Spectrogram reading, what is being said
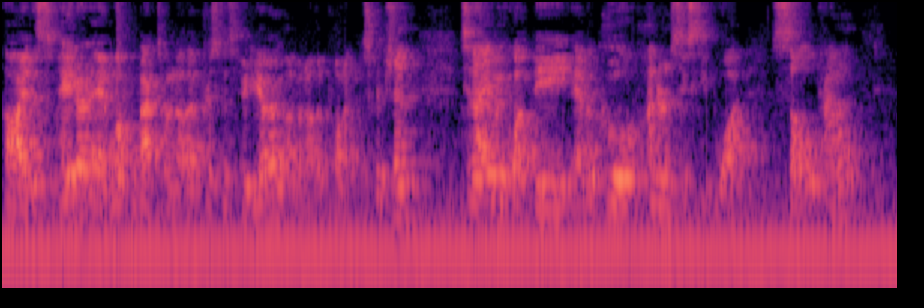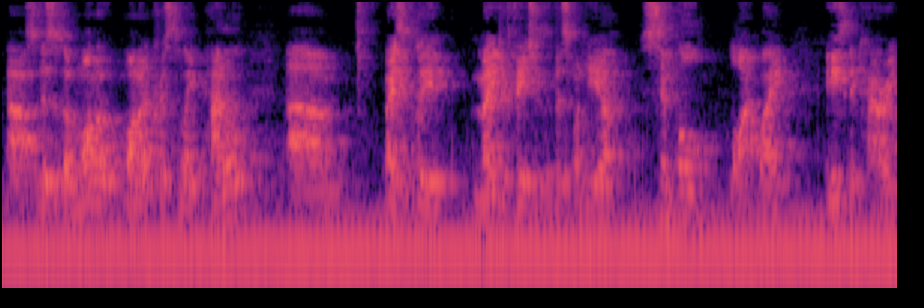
Hi, this is Peter and welcome back to another Christmas video of another product description. Today we've got the Evakool 160 watt solar panel. Uh, so this is a mono, monocrystalline panel. Um, basically, major features of this one here, simple, lightweight, easy to carry.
